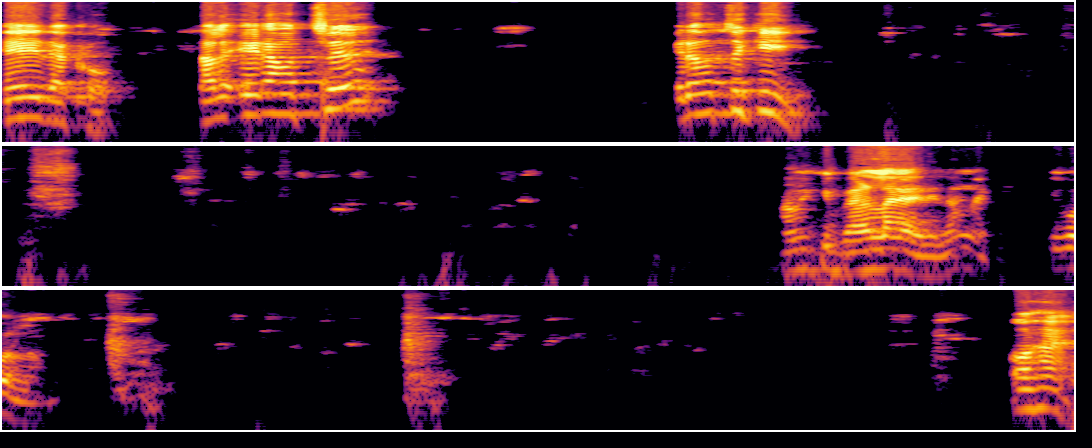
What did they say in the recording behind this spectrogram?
এই দেখো তাহলে এটা হচ্ছে এটা হচ্ছে কি? আমি কি বেড়া লাগাই দিলাম নাকি? কি বললাম? ও হ্যাঁ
